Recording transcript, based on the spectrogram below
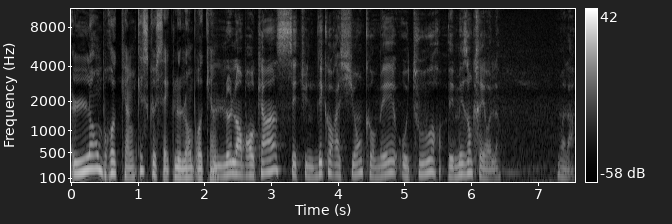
lambrequin. Qu'est-ce que c'est que le lambrequin? Le lambrequin, c'est une décoration qu'on met autour des maisons créoles. Voilà.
